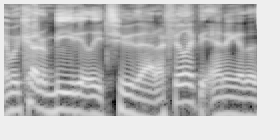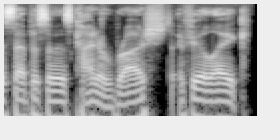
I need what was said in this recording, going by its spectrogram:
And we cut immediately to that. I feel like the ending of this episode is kind of rushed. I feel like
